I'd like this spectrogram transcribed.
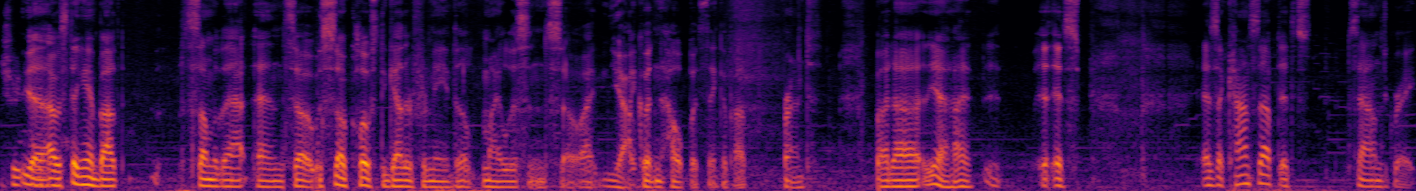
Should we Yeah, I was thinking about some of that, and so it was so close together for me, the, my listens. So I Yeah. I couldn't help but think about Brent. But uh, yeah, I, it, it's as a concept, it's sounds great.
